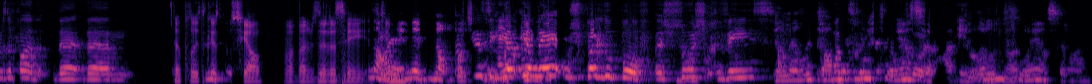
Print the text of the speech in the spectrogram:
estamos a falar da, da, Da política Hum. social. Vamos dizer assim. Não, é, é- não, pode Assim, ele, ele é o espelho do povo. As pessoas revêem-se. Ele é literalmente um influencer, mano. Ele é um influencer, mano.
